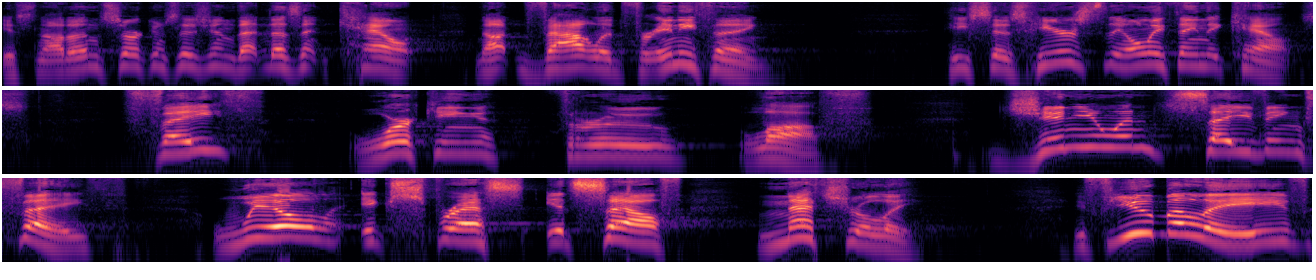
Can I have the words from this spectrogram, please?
it's not uncircumcision, that doesn't count, not valid for anything. He says, here's the only thing that counts faith working through love. Genuine saving faith will express itself naturally. If you believe,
